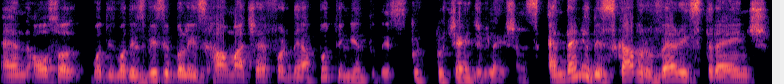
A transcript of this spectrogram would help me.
and also what is, what is visible is how much effort they are putting into this to, to change relations. And then you discover very strange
